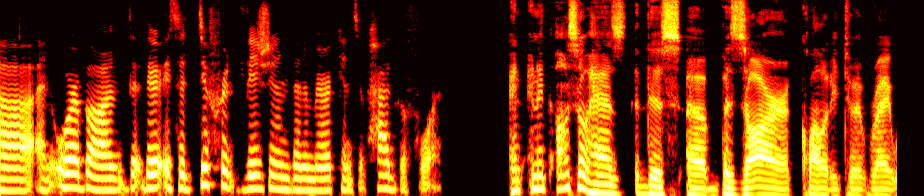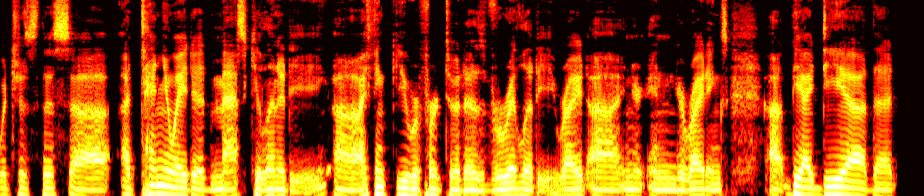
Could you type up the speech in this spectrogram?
uh, and Orban, there is a different vision than Americans have had before. And and it also has this uh, bizarre quality to it, right? Which is this uh, attenuated masculinity. Uh, I think you referred to it as virility, right? Uh, in your in your writings, uh, the idea that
